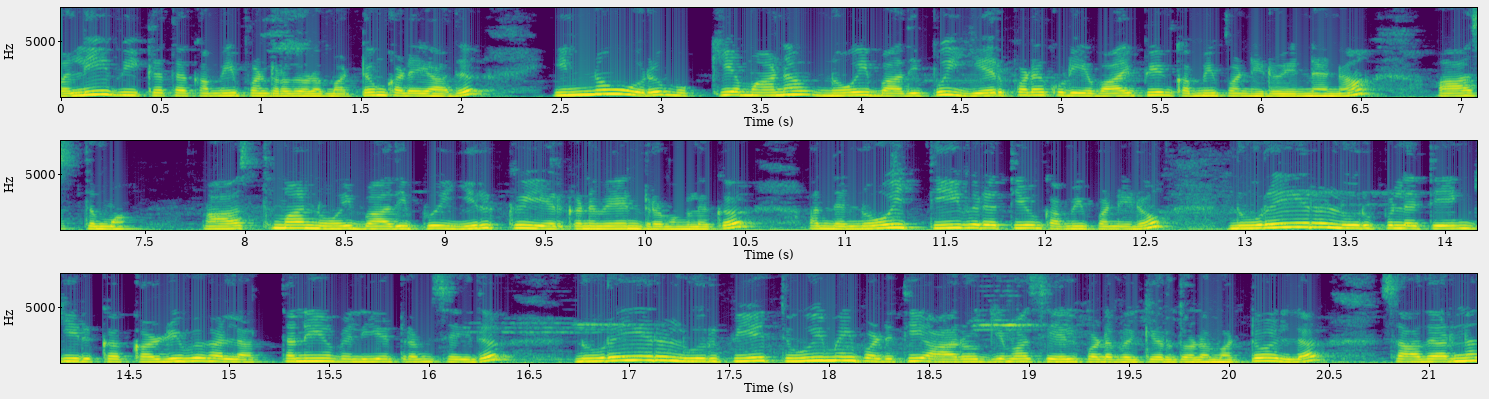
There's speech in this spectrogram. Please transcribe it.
வலி வீக்கத்தை கம்மி பண்ணுறதோட மட்டும் கிடையாது. இன்னும் ஒரு முக்கியமான நோய் பாதிப்பு ஏற்படக்கூடிய வாய்ப்பையும் கம்மி பண்ணிடும். என்னென்னா ஆஸ்துமா. ஆஸ்துமா நோய் பாதிப்பு இருக்குது ஏற்கனவேன்றவங்களுக்கு அந்த நோய் தீவிரத்தையும் கம்மி பண்ணிடும். நுரையீரல் உறுப்பில் தேங்கி இருக்க கழிவுகள் அத்தனையும் வெளியேற்றம் செய்து நுரையீரல் உறுப்பியை தூய்மைப்படுத்தி ஆரோக்கியமாக செயல்பட வைக்கிறதோட மட்டும் இல்லை சாதாரண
